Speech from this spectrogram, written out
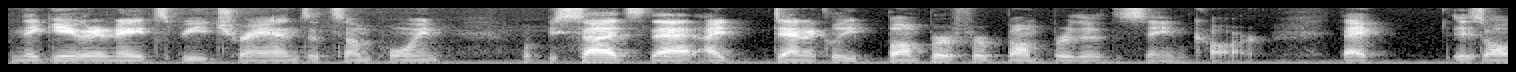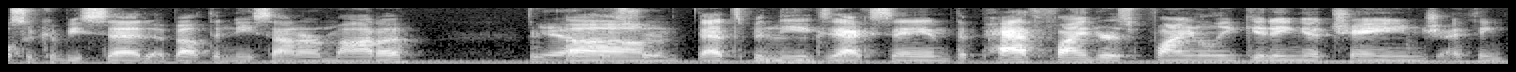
and they gave it an 8-speed trans at some point. But besides that, identically bumper for bumper, they're the same car. That is also could be said about the Nissan Armada. Yeah, that's um, true. that's been the Mhm. exact same. The Pathfinder is finally getting a change. I think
